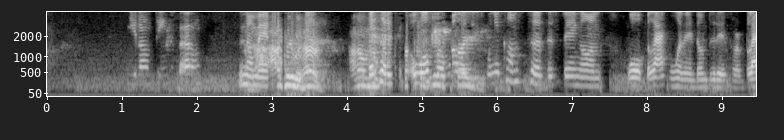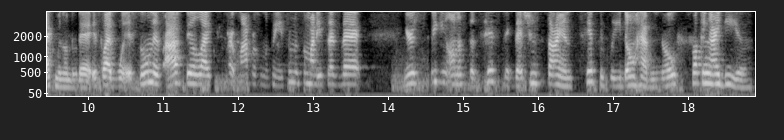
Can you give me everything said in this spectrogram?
You don't think so? No man. I, I agree with her. I don't know. Because well, for one, when it comes to this thing on well, black women don't do this or black men don't do that, it's like when, as soon as I feel like my personal opinion, as soon as somebody says that, you're speaking on a statistic that you scientifically don't have no fucking idea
